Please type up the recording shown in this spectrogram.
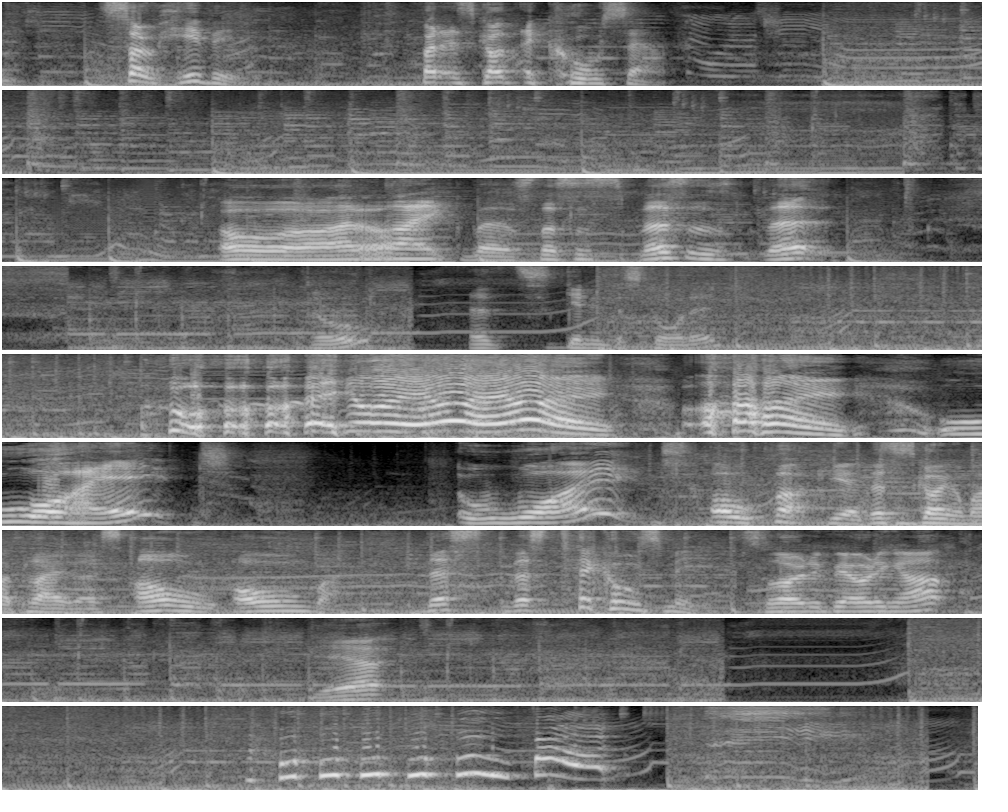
so heavy, but it's got a cool sound. Oh, I like this. This is, this is, that. Oh, it's getting distorted. oi, oi, oi, oi! What? What? Oh fuck yeah, this is going on my playlist. Oh, oh my. This, this tickles me. Slowly building up. Yeah.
